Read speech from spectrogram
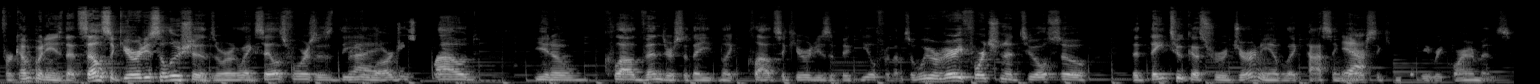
for companies that sell security solutions or like Salesforce is the right. largest cloud you know cloud vendor so they like cloud security is a big deal for them so we were very fortunate to also that they took us through a journey of like passing yeah. their security requirements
